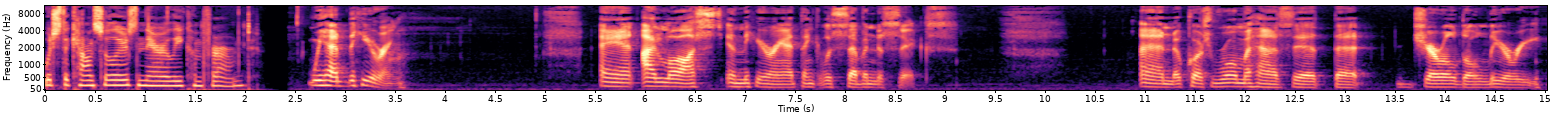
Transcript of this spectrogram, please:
which the counselors narrowly confirmed. We had the hearing, and I lost in the hearing. I think it was seven to six. And of course, rumor has it that Gerald O'Leary,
